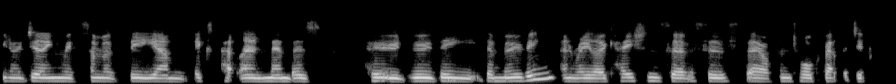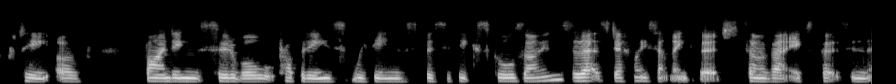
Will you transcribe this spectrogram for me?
you know, dealing with some of the um, expatland members who do the the moving and relocation services. They often talk about the difficulty of finding suitable properties within specific school zones. So that's definitely something that some of our experts in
